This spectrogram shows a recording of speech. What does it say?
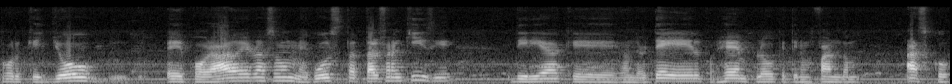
porque yo eh, por haber razón me gusta tal franquicia, diría que Undertale, por ejemplo, que tiene un fandom asco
